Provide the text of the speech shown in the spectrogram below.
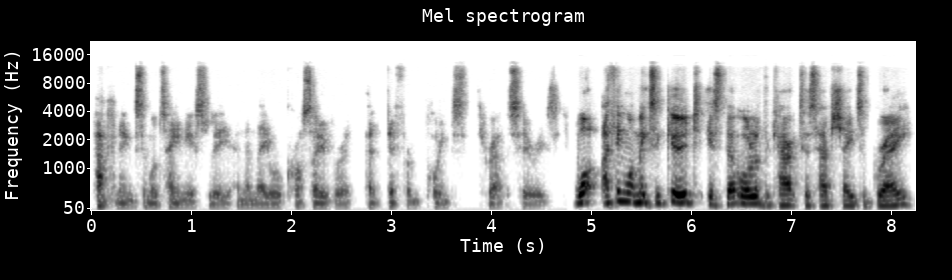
happening simultaneously, and then they all cross over at, at different points throughout the series. What I think what makes it good is that all of the characters have shades of grey.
